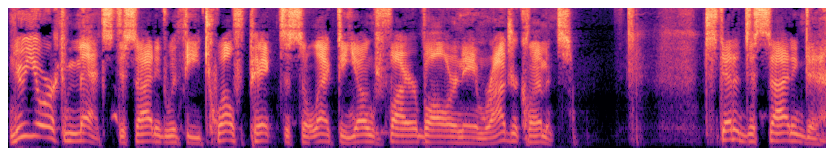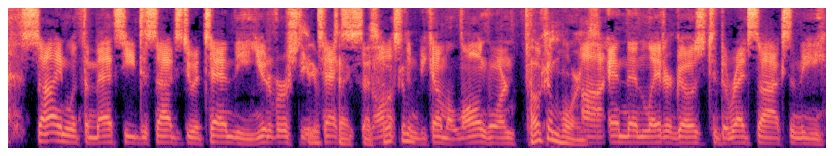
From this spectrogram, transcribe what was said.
New York Mets decided with the 12th pick to select a young fireballer named Roger Clemens instead of deciding to sign with the Mets, he decides to attend the University of Texas, Texas, at Austin, become a Longhorn. Hook 'em horns. Uh, and then later goes to the Red Sox in the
